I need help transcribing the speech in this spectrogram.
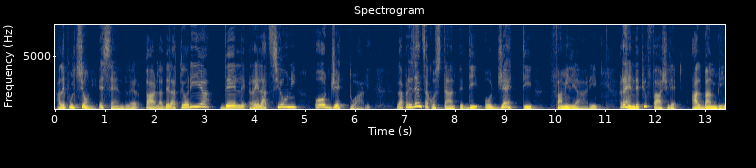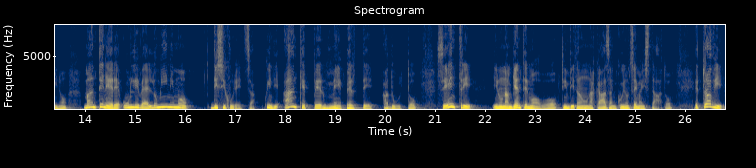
alle pulsioni e Sandler parla della teoria delle relazioni oggettuali. La presenza costante di oggetti familiari rende più facile al bambino mantenere un livello minimo di sicurezza. Quindi anche per me, per te, adulto, se entri in un ambiente nuovo, ti invitano a una casa in cui non sei mai stato e trovi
